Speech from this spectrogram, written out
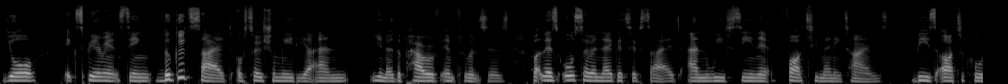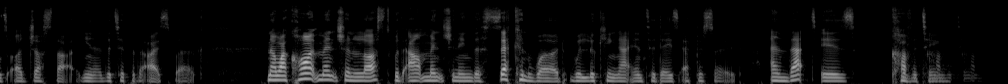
you're experiencing the good side of social media and you know the power of influencers but there's also a negative side and we've seen it far too many times these articles are just that you know the tip of the iceberg Now, I can't mention lust without mentioning the second word we're looking at in today's episode, and that is coveting. Coveting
